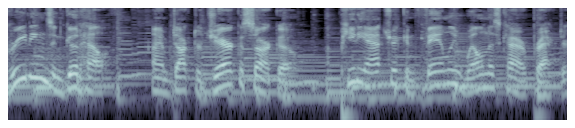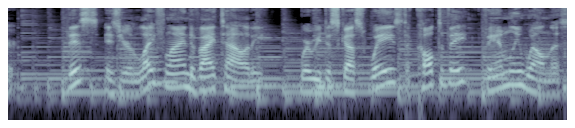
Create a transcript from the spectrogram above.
Greetings and good health. I am Dr. Jarek Asarko, a pediatric and family wellness chiropractor. This is your Lifeline to Vitality, where we discuss ways to cultivate family wellness.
